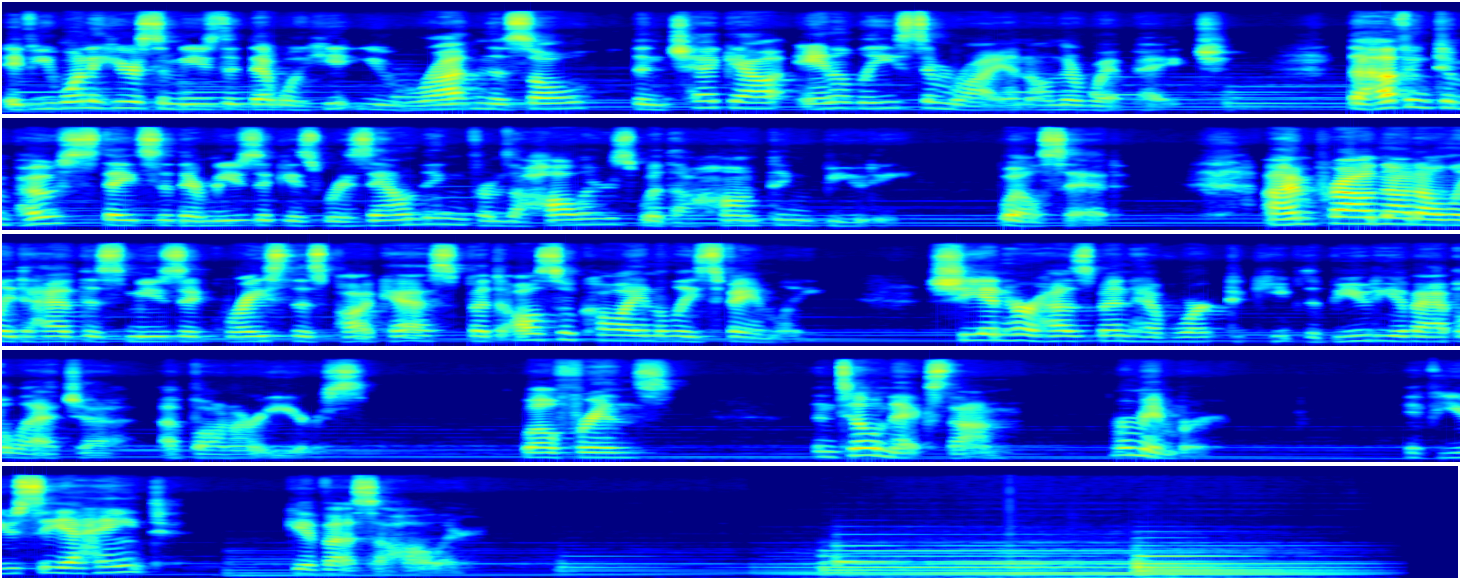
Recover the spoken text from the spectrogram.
If you want to hear some music that will hit you right in the soul, then check out Annalise and Ryan on their webpage. The Huffington Post states that their music is resounding from the hollers with a haunting beauty. Well said. I'm proud not only to have this music grace this podcast, but to also call Annalise family. She and her husband have worked to keep the beauty of Appalachia up on our ears. Well, friends, until next time, remember if you see a haint, give us a holler.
